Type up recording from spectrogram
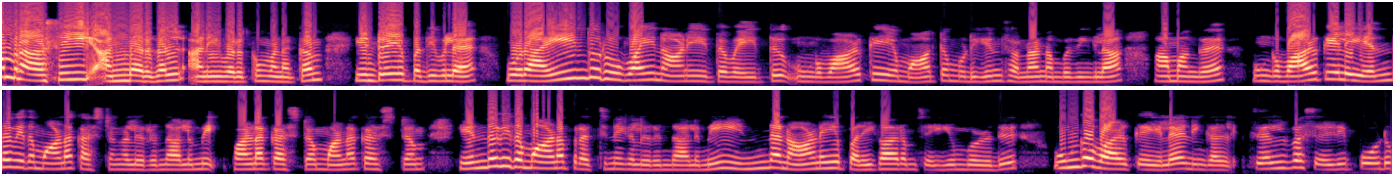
துலாம் ராசி அன்பர்கள் அனைவருக்கும் வணக்கம். இன்றைய பதிவுல ஒரு ஐந்து ரூபாய் நாணயத்தை வைத்து உங்கள் வாழ்க்கையை மாற்ற முடியும்னு சொன்னால் நம்புவீங்களா? ஆமாங்க. உங்கள் வாழ்க்கையில் எந்த விதமான கஷ்டங்கள் இருந்தாலுமே பண கஷ்டம் மன கஷ்டம் எந்த விதமான பிரச்சனைகள் இருந்தாலுமே இந்த நாணய பரிகாரம் செய்யும் பொழுது உங்கள் வாழ்க்கையில் நீங்கள் செல்வ செழிப்போடு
